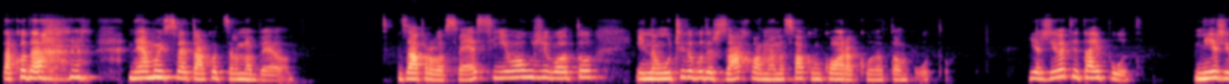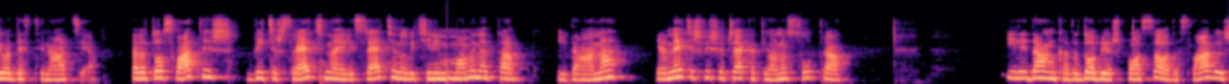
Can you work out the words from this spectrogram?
Tako da nemoj sve tako crno-belo. Zapravo sve je sivo u životu i nauči da budeš zahvalna na svakom koraku na tom putu. Jer život je taj put, nije život destinacija. Kada to shvatiš, bit ćeš srećna ili srećen u većini momenta i dana jer nećeš više čekati ono sutra ili dan kada dobiješ posao da slaviš,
